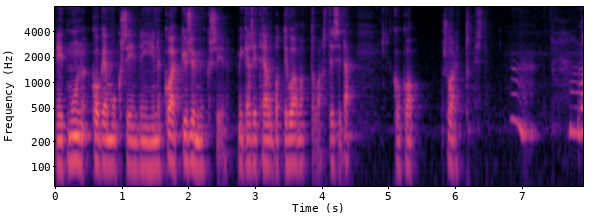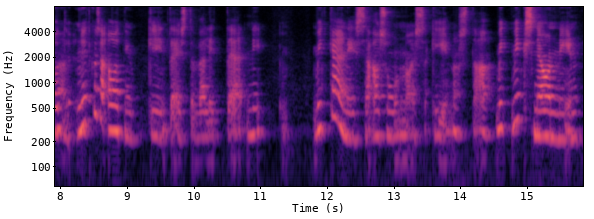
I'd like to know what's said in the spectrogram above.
niitä mun kokemuksiin niihin koekysymyksiin, mikä sitten helpotti huomattavasti sitä koko suorittamista. Hmm. Mutta nyt kun sä oot niin kiinteistövälittäjä, niin mikä niissä asunnoissa kiinnostaa? Mik, miksi ne on niin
